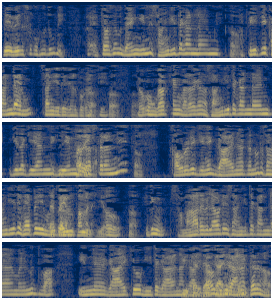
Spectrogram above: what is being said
මේ වෙනස කොහොමද උනේ? ඇත්ත වශයෙන්ම දැන් ඉන්නේ සංගීත කණ්ඩායම්නේ. අපි හිතේ කණ්ඩායම් සංගීතය කරපු කට්ටිය. ඒක හුඟක් යන් වරද ගන්න සංගීත කණ්ඩායම් කියලා කියන්නේ කියෙන්න අදහස් කරන්නේ කවුරු හරි කෙනෙක් ගායනා කරනකොට සංගීත සැපයීම සැපයීම පමණයි. ඔව්. ඉතින් සමහර වෙලාවට ඒ සංගීත කණ්ඩායම් වලිනුත් ඉන්න ගායකයෝ ගීත ගායනා ගායිකාවෝ ගායනා කරනවා.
